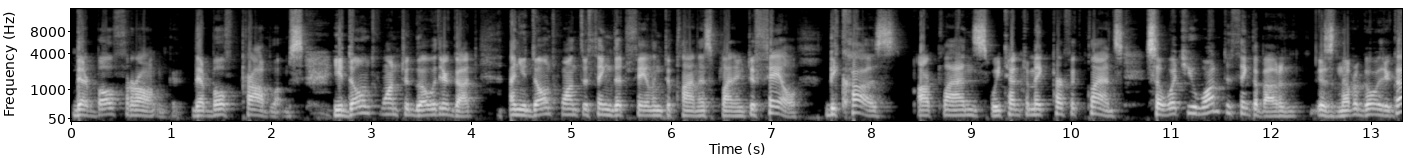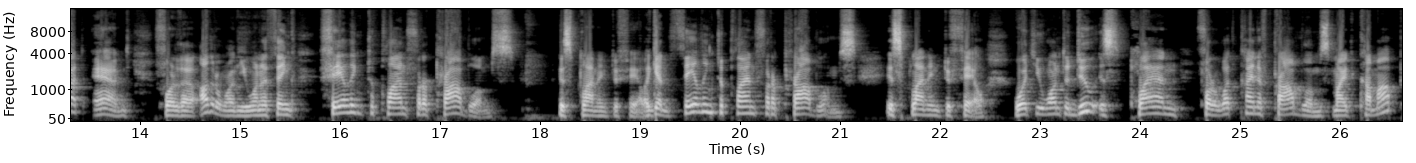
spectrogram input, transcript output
They're both wrong. They're both problems. You don't want to go with your gut and you don't want to think that failing to plan is planning to fail because our plans we tend to make perfect plans. So what you want to think about is never go with your gut and for the other one you want to think failing to plan for problems is planning to fail. Again failing to plan for problems is planning to fail. What you want to do is plan for what kind of problems might come up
